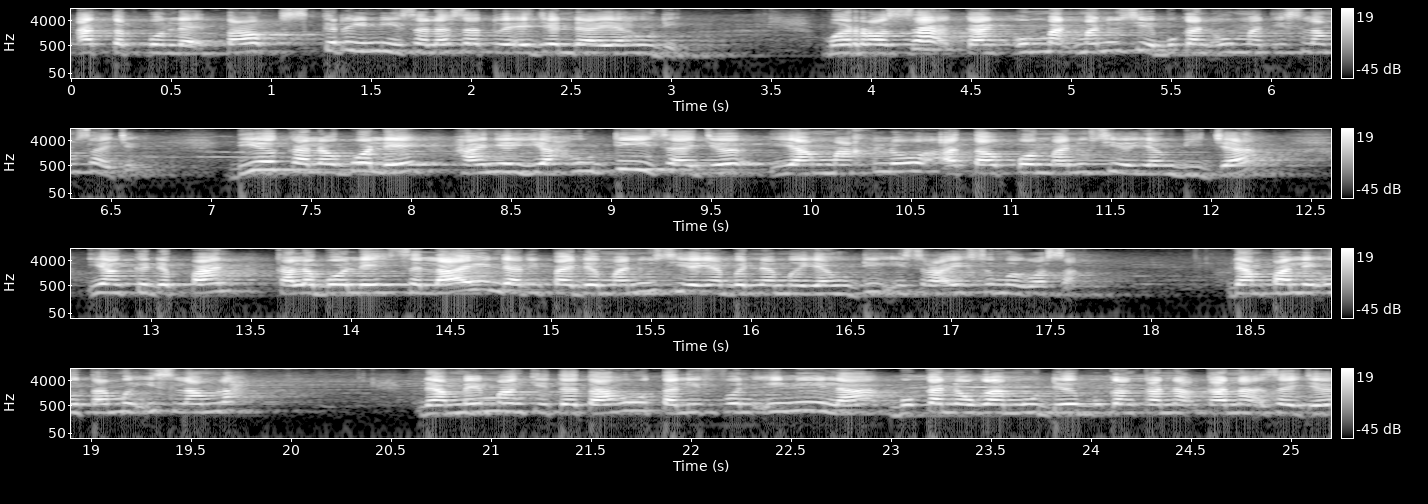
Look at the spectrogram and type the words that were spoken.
ataupun laptop. Skrin ni salah satu agenda Yahudi. Merosakkan umat manusia bukan umat Islam saja. Dia kalau boleh hanya Yahudi saja yang makhluk ataupun manusia yang bijak yang ke depan kalau boleh selain daripada manusia yang bernama Yahudi Israel semua rosak. Dan paling utama Islam lah. Dan memang kita tahu telefon inilah bukan orang muda, bukan kanak-kanak saja,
